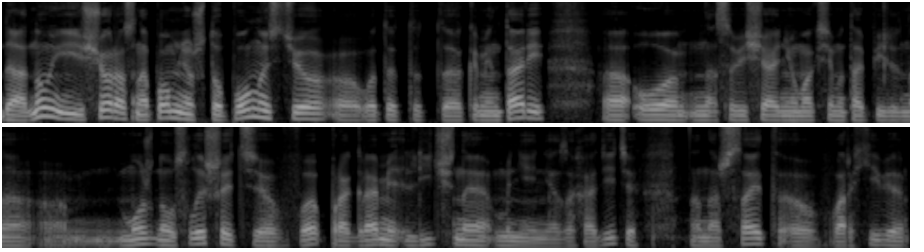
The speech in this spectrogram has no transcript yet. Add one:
Да, ну и еще раз напомню, что полностью э, вот этот комментарий о совещании у Максима Топилина можно услышать в программе «Личное мнение». Заходите на наш сайт, э, в архиве,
